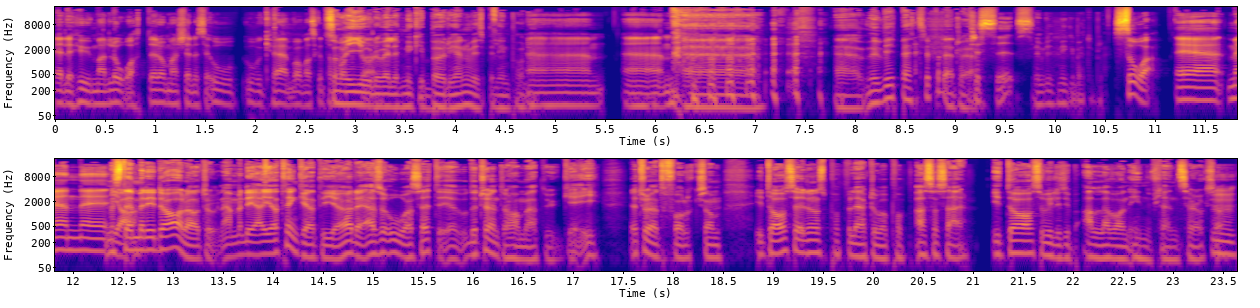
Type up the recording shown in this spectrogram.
Eller hur man låter om man känner sig obekväm, vad man ska ta Som bort. vi gjorde väldigt mycket i början när vi spelade in podden. Ehm, ehm. Eh, Eh, vi blir bättre på det tror jag. Precis. Vi blir mycket bättre på det. Så, eh, men, eh, Men ja. stämmer det idag då? Tror, nej, men det, jag tänker att det gör det. Alltså oavsett, det, och det tror jag inte har med att du är gay. Jag tror att folk som, idag så är det något populärt att vara pop, alltså så här, idag så vill ju typ alla vara en influencer också. Mm.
